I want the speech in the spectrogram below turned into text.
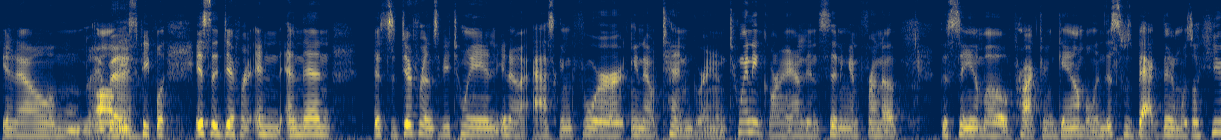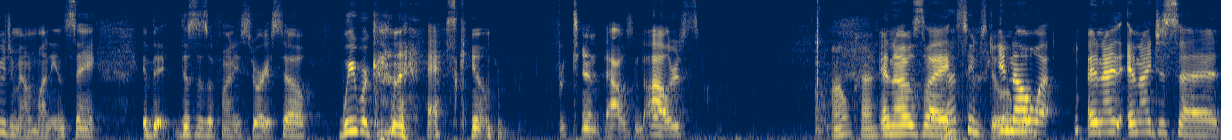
you know um, all these people. It's a different and and then it's a difference between you know asking for you know ten grand, twenty grand, and sitting in front of the CMO of Procter and Gamble, and this was back then was a huge amount of money, and saying, this is a funny story. So we were gonna ask him for ten thousand dollars Okay. and I was like, That seems doable. You know what? And I and I just said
